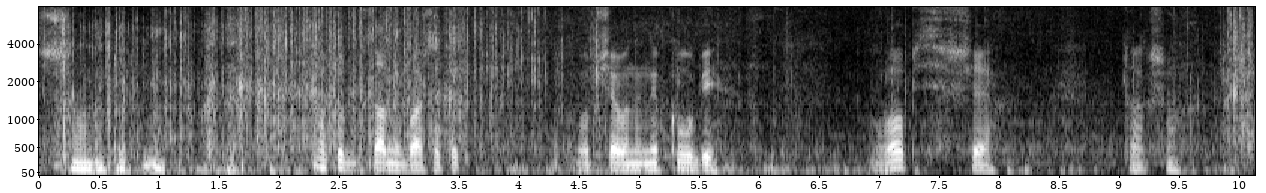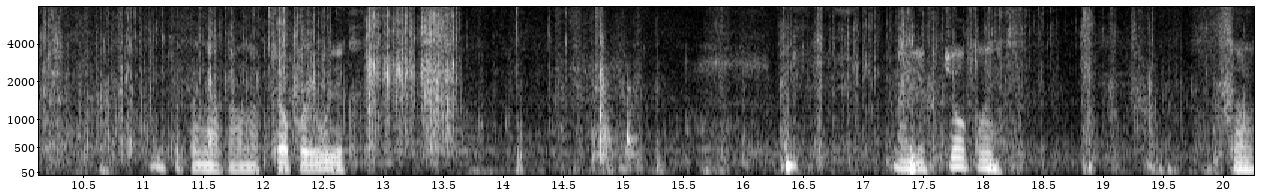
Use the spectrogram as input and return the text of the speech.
Що воно тут? Ну тут самі бачите, тут взагалі вони не в клубі. Вообще. Так що. Ну, це понятно, воно теплий улік. Улік теплий. Так.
